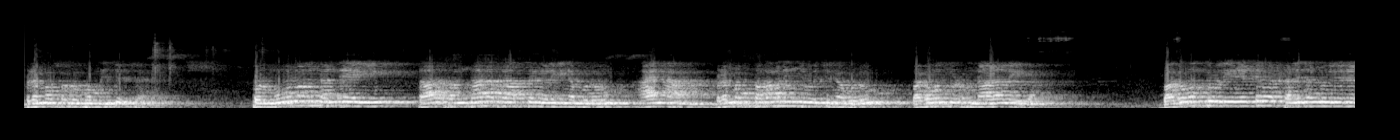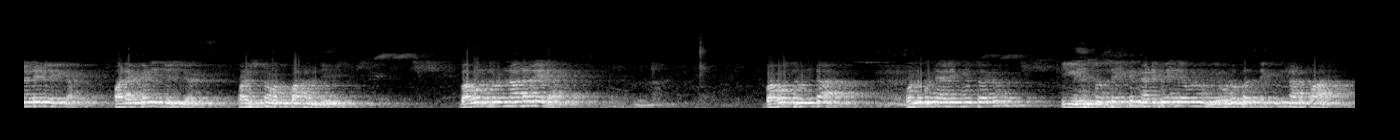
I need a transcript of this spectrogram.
బ్రహ్మస్వరూపం నుంచి వచ్చాడు ఇప్పుడు మూలం తండ్రి అయ్యి తాను సంతాన ప్రాప్తం కలిగినప్పుడు ఆయన బ్రహ్మస్థలం నుంచి వచ్చినప్పుడు భగవంతుడు ఉన్నాడా లేదా? భగవంతుడు లేనంటే వాడు తల్లిదండ్రులు లేనంటే లెక్క. వాడు ఎక్కడి నుంచి వచ్చాడు? ప్రశ్న ఉత్పన్నం చేసి. భగవంతుడు ఉన్నాడా లేడా భగవంతుడు ఉంటా? ఉండకుండా అడిగిపోతాడు ఈ విశ్వశక్తిని నడిపేది ఎవరు? ఎవరో ఒక శక్తిని నడపాలి.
